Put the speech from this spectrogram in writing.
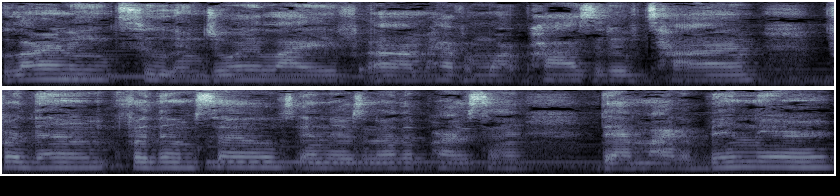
learning to enjoy life, um, have a more positive time for them for themselves, and there's another person that might have been there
